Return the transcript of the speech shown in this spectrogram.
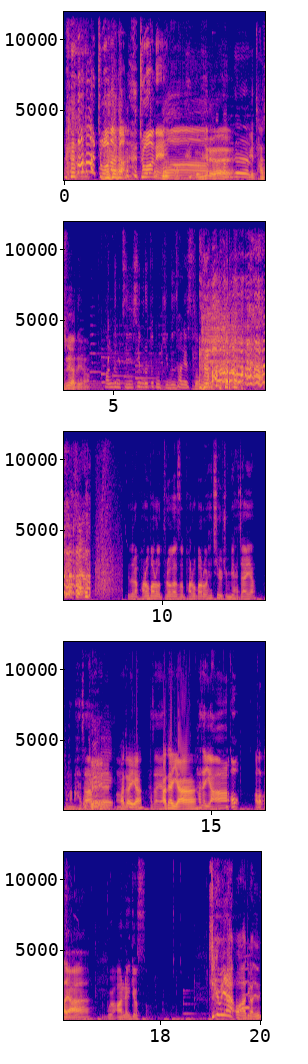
아, 조언한다 조언해 와. 연기를 방금. 이게 자주 해야 돼요. 방금 진심으로 조금 기분 상했어. 얘들아 바로바로 들어가서 바로 바로 해치울 준비하자야 하, 하자 오케이. 어, 하자야. 하자야 하자야. 하자야 어? 알았다야. 뭐야 아 렉이었어 지금이야. 어 아직 아니네.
